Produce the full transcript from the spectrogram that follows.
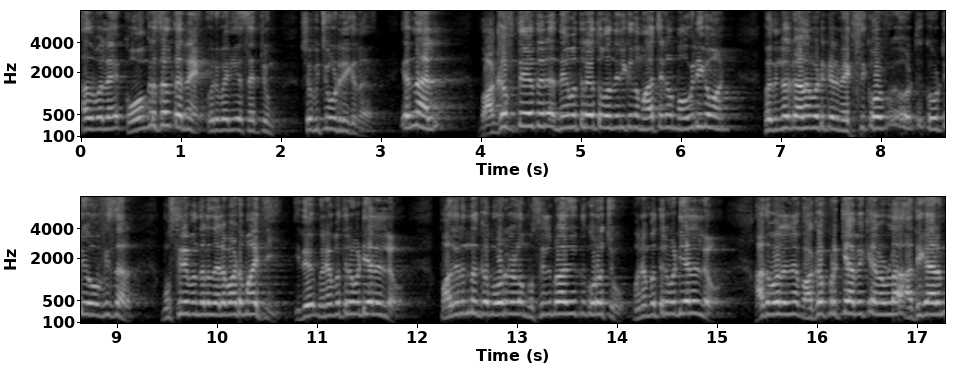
അതുപോലെ കോൺഗ്രസിൽ തന്നെ ഒരു വലിയ സെറ്റും ശ്രമിച്ചുകൊണ്ടിരിക്കുന്നത്. എന്നാൽ വഖഫ് നിയമത്തിന് നിയമത്തിനകത്ത് വന്നിരിക്കുന്ന മാറ്റങ്ങൾ മൗലികമാണ്. ഇപ്പോൾ നിങ്ങൾ കാണാൻ വേണ്ടി മെക്സിക്കോ കോട്ടി ഓഫീസർ മുസ്ലിം എന്നുള്ള നിലപാട് മാറ്റി. ഇത് മുനമ്പത്തിന് വേണ്ടിയല്ലല്ലോ. പതിനൊന്നൊക്കെ ബോർഡിലുള്ള മുസ്ലിം നിന്ന് കുറച്ചു മുനമ്പത്തിന് വേണ്ടിയല്ലല്ലോ. അതുപോലെ തന്നെ വക പ്രഖ്യാപിക്കാനുള്ള അധികാരം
